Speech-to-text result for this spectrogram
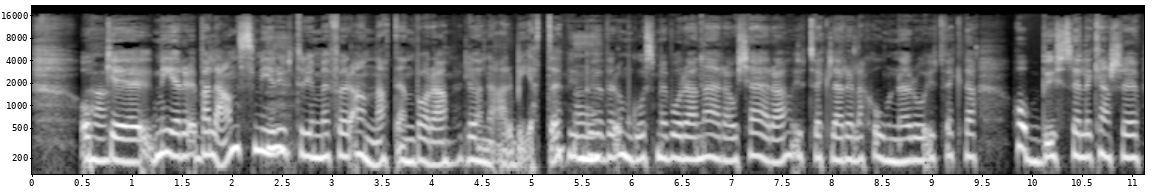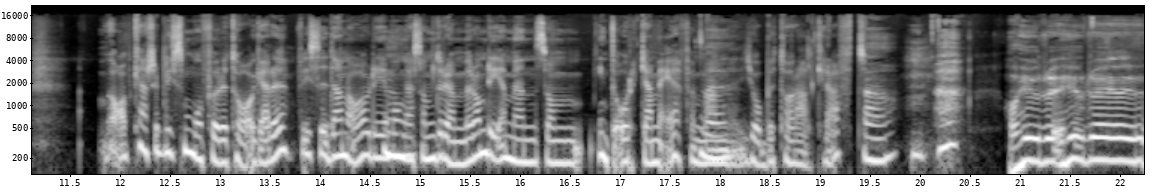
och eh, mer balans, mer utrymme för annat än bara lönearbete. Vi behöver umgås med våra nära och kära, utveckla relationer och utveckla hobbys eller kanske ja, kanske bli småföretagare vid sidan av. Det är många som drömmer om det men som inte orkar med för man, jobbet tar all kraft. Ja. Ja, hur, hur, eh,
